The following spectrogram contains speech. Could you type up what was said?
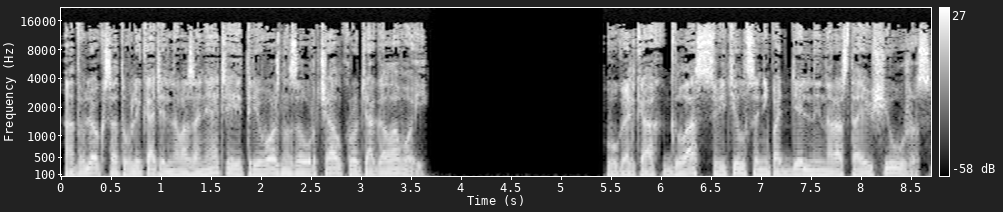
отвлекся от увлекательного занятия и тревожно заурчал, крутя головой. В угольках глаз светился неподдельный нарастающий ужас.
